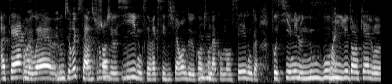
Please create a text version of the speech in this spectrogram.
À terme, Ouais. ouais. Et donc, c'est vrai que ça a beaucoup changé aussi, donc c'est vrai que c'est différent de quand on a commencé. Donc, il faut aussi aimer le nouveau milieu dans lequel on.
